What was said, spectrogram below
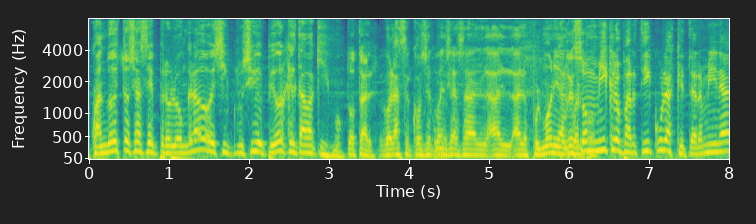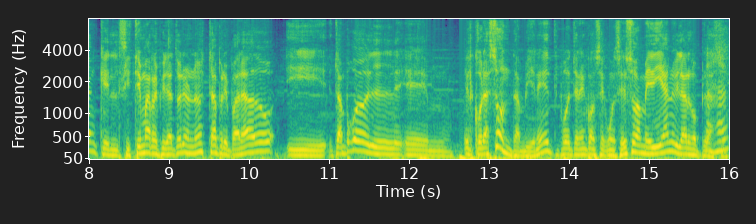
cuando esto se hace prolongado es inclusive peor que el tabaquismo. Total. Con las consecuencias al- al- a los pulmones y al Porque cuerpo. son micropartículas que terminan que el sistema respiratorio no está preparado y tampoco el, eh, el corazón también eh, puede tener consecuencias. Eso a mediano y largo plazo.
